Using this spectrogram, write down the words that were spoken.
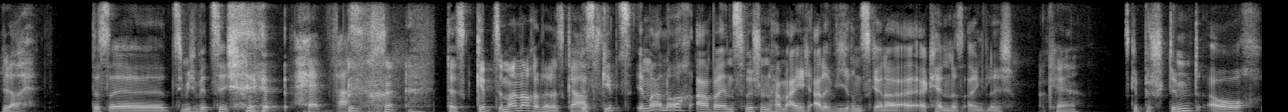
Lol. Das ist äh, ziemlich witzig. Hä, was? Das gibt's immer noch oder das gab's? Das gibt's immer noch, aber inzwischen haben eigentlich alle Virenscanner er erkennen das eigentlich. Okay. Es gibt bestimmt auch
